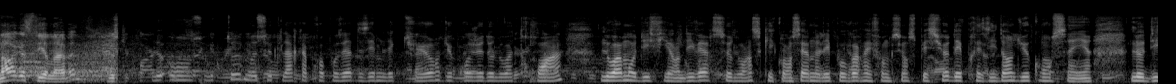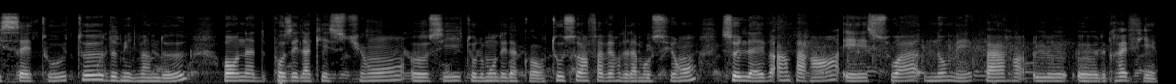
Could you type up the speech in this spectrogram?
On August the 11th, Mr. Le 11 août, M. Clark a proposé la deuxième lecture du projet de loi 3, loi modifiant diverses lois ce qui concerne les pouvoirs et fonctions spéciaux des présidents du Conseil. Le 17 août 2022, on a posé la question euh, si tout le monde est d'accord. Tous ceux en faveur de la motion se lèvent un par un et soient nommés par le, euh, le greffier.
